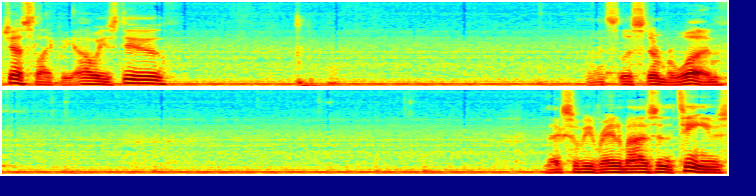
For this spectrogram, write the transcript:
just like we always do. That's list number one. Next will be randomizing the teams.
